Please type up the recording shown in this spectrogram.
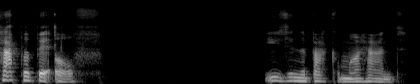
tap a bit off using the back of my hand.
